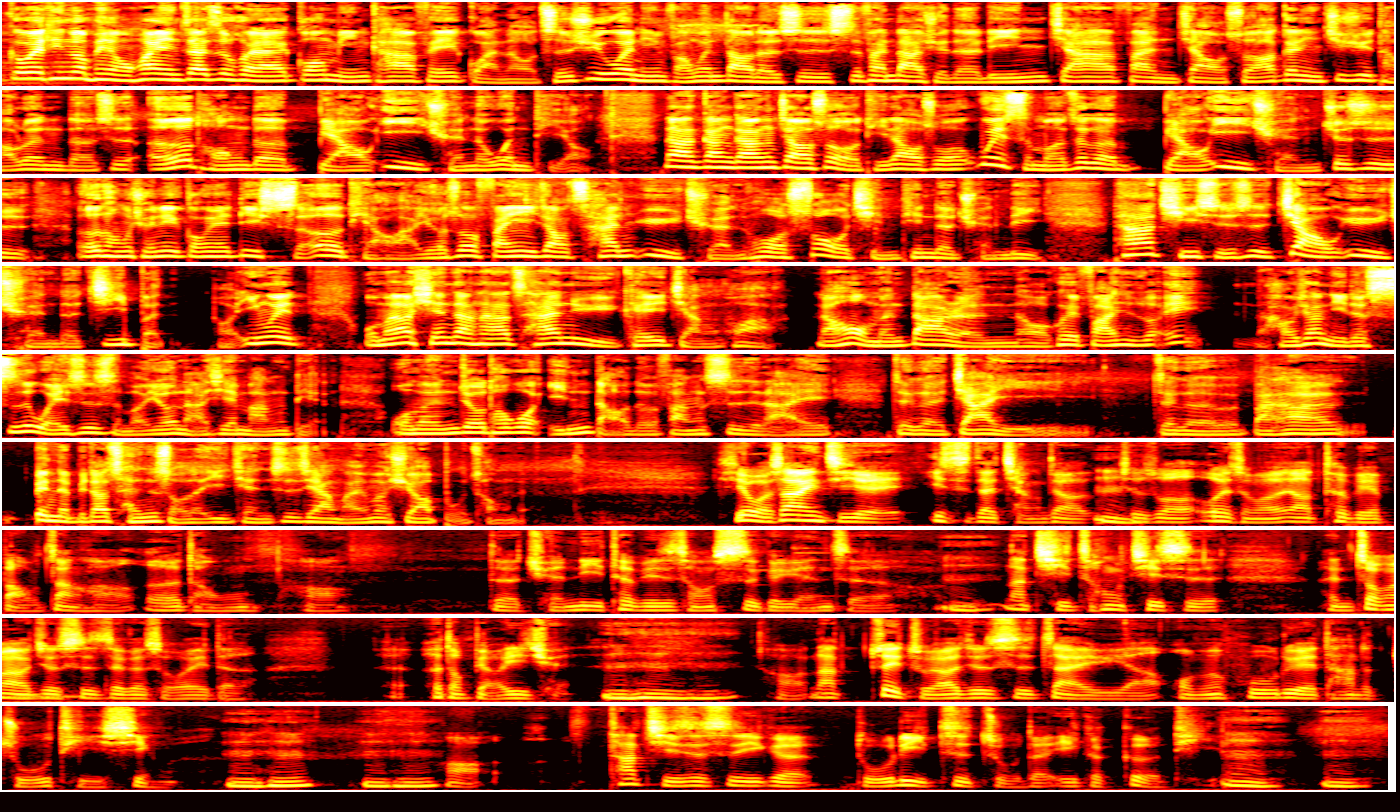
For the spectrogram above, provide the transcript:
各位听众朋友，欢迎再次回来公民咖啡馆哦。持续为您访问到的是师范大学的林家范教授，要跟您继续讨论的是儿童的表意权的问题哦。那刚刚教授有提到说，为什么这个表意权就是《儿童权利公约》第十二条啊？有时候翻译叫参与权或受倾听的权利，它其实是教育权的基本哦。因为我们要先让他参与，可以讲话，然后我们大人哦会发现说，哎。好像你的思维是什么？有哪些盲点？我们就通过引导的方式来这个加以这个把它变得比较成熟的意见是这样吗？有没有需要补充的？其实我上一集也一直在强调，就是说为什么要特别保障好儿童哈的权利，特别是从四个原则。嗯，那其中其实很重要就是这个所谓的呃儿童表意权。嗯哼，好，那最主要就是在于啊，我们忽略它的主体性了。嗯哼，嗯哼，哦，他其实是一个独立自主的一个个体，嗯嗯，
